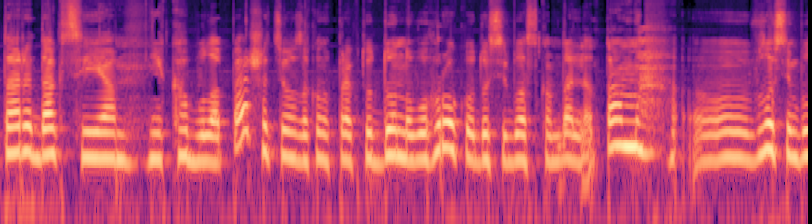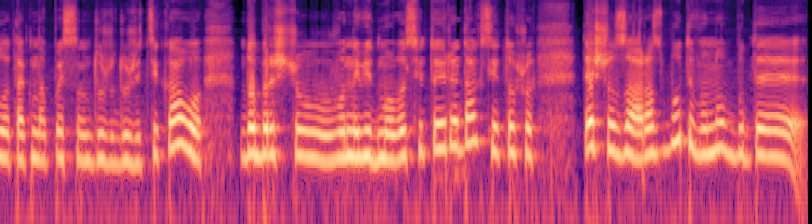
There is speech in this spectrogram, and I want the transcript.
та редакція, яка була перша цього законопроекту до Нового року, досі була скандальна. Там е, зовсім було так написано дуже-дуже цікаво. Добре, що вони відмовилися від тої редакції, тому що те, що зараз буде, воно буде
